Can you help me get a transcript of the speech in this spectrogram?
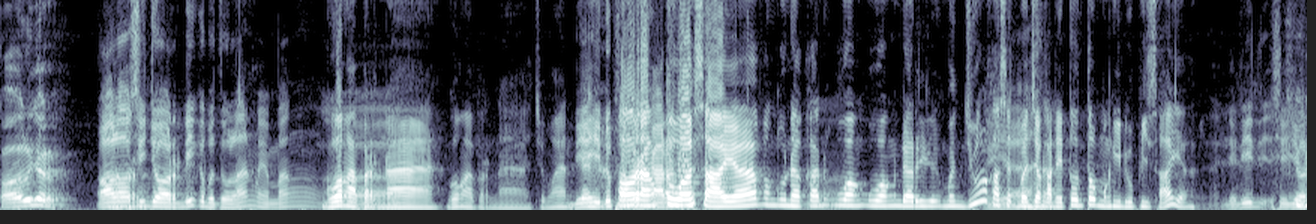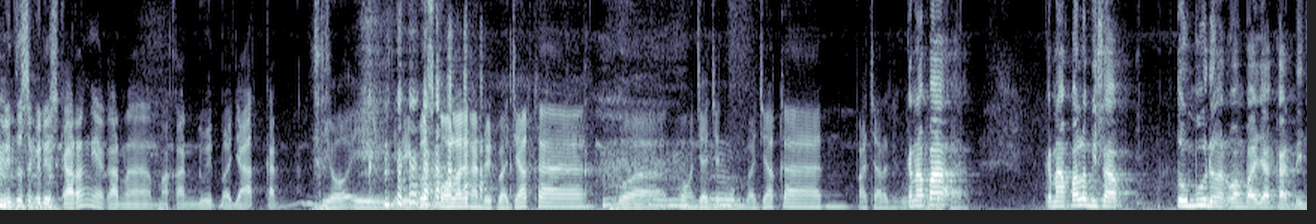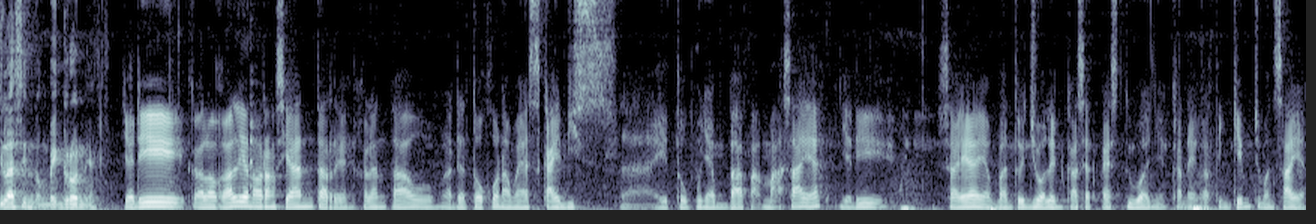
Kalau lu Jor? Kalau si Jordi kebetulan memang Gua nggak eh, pernah, gua nggak pernah. Cuman Dia hidup orang sekarang. tua saya menggunakan uang-uang dari menjual kaset Iya. bajakan itu untuk menghidupi saya. Jadi si Jordi itu segede sekarang ya karena makan duit bajakan. Yo, jadi gue sekolah dengan duit bajakan, gua uang jajan uang bajakan, pacaran juga Kenapa bajakan. kenapa lu bisa tumbuh dengan uang bajakan? Dijelasin dong backgroundnya. Jadi kalau kalian orang Siantar ya, kalian tahu ada toko namanya Skydis. Nah itu punya bapak mak saya. Jadi saya yang bantu jualin kaset PS2-nya karena yang ngerti game cuman saya.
